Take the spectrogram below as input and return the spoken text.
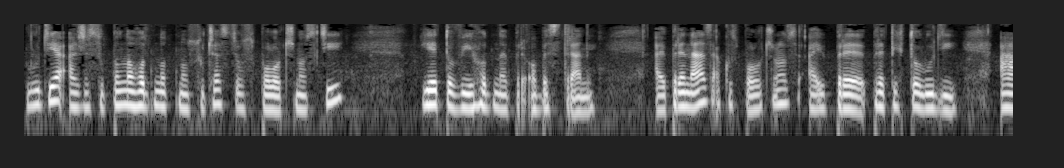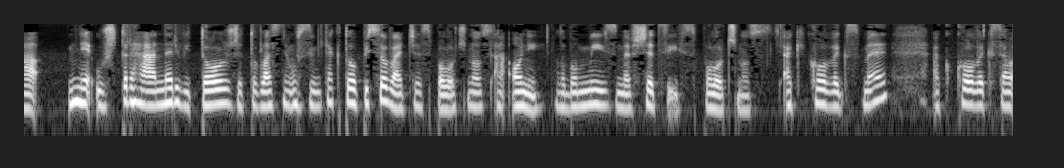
ľudia a že sú plnohodnotnou súčasťou spoločnosti, je to výhodné pre obe strany. Aj pre nás ako spoločnosť, aj pre, pre týchto ľudí. A mne už trhá nervy to, že to vlastne musím takto opisovať, že spoločnosť a oni, lebo my sme všetci spoločnosť. Akýkoľvek sme, akokoľvek sa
